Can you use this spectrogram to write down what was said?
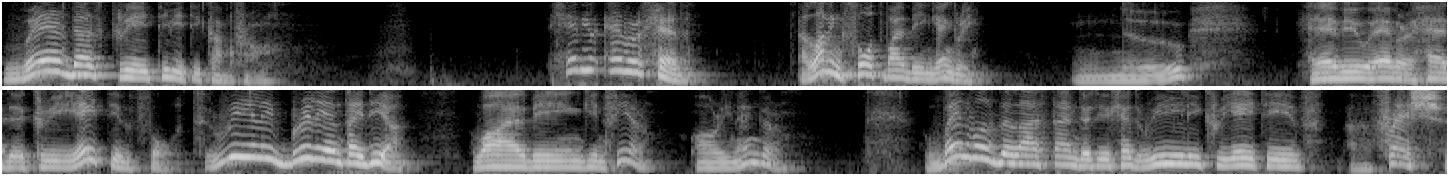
where does creativity come from? Have you ever had a loving thought while being angry? No. Have you ever had a creative thought, really brilliant idea, while being in fear or in anger? When was the last time that you had really creative, uh, fresh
